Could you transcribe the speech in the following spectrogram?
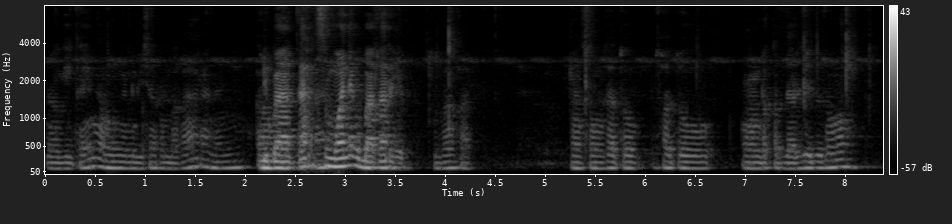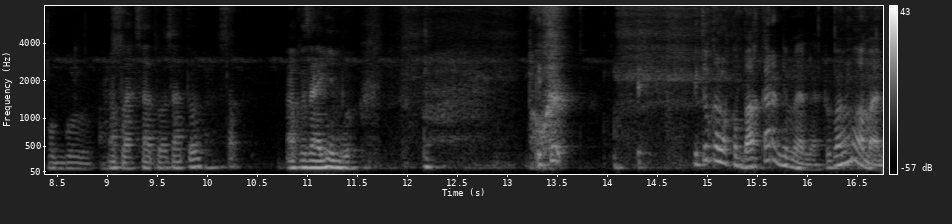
logikanya nggak mungkin bisa kebakaran anjing. Kalau Dibakar, semuanya kebakar gitu. dibakar langsung satu satu yang dekat dari situ semua ngebul. Apa? Satu-satu? asap. Aku sayang ibu. itu kalau kebakar gimana? Rumahmu aman?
